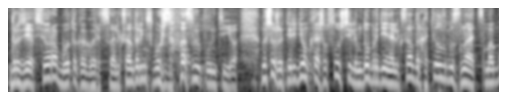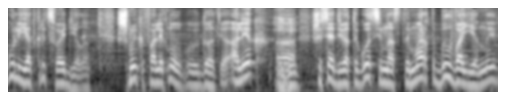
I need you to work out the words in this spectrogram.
Друзья, все работа, как говорится. Александр не сможет за вас выполнить ее. Ну что же, перейдем к нашим слушателям. Добрый день, Александр. Хотелось бы знать, смогу ли я открыть свое дело. Шмыков Олег, ну, да, Олег, э, 69-й год, 17 марта, был военный.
